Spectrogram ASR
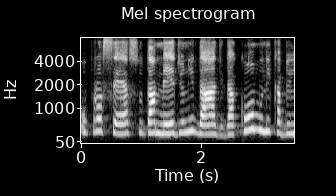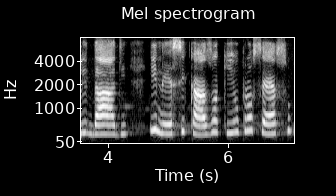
o processo da mediunidade, da comunicabilidade e, nesse caso aqui, o processo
